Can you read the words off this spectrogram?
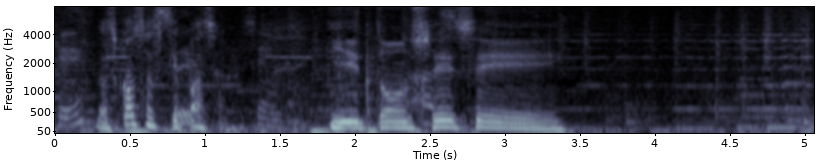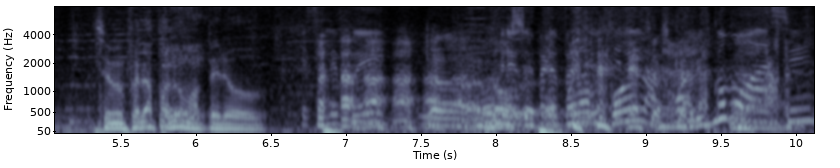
¿Qué? las cosas que pasan? Sí. Y entonces eh, se me fue la paloma, pero ¿Qué se le fue? No, se fue la cola. ¿Cómo hace?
